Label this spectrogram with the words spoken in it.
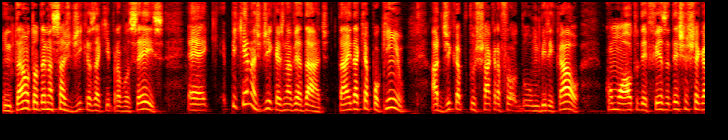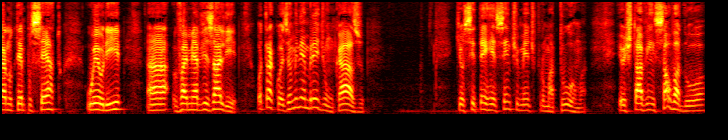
Então, estou dando essas dicas aqui para vocês, é, pequenas dicas, na verdade, tá? E daqui a pouquinho, a dica do chakra do umbilical, como autodefesa, deixa chegar no tempo certo, o Euri uh, vai me avisar ali. Outra coisa, eu me lembrei de um caso que eu citei recentemente para uma turma. Eu estava em Salvador,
